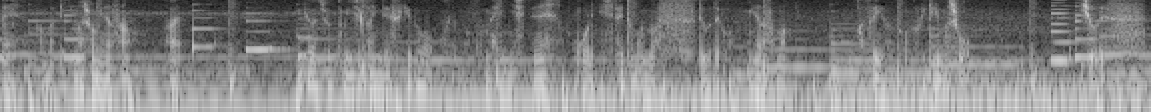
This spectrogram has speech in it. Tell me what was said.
ね、頑張っていきましょう、皆さん。はい。今日はちょっと短いんですけど、はいまあ、この辺にしてね、終わりにしたいと思います。ではでは、皆様、暑い夏を乗り切りましょう。以上です。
